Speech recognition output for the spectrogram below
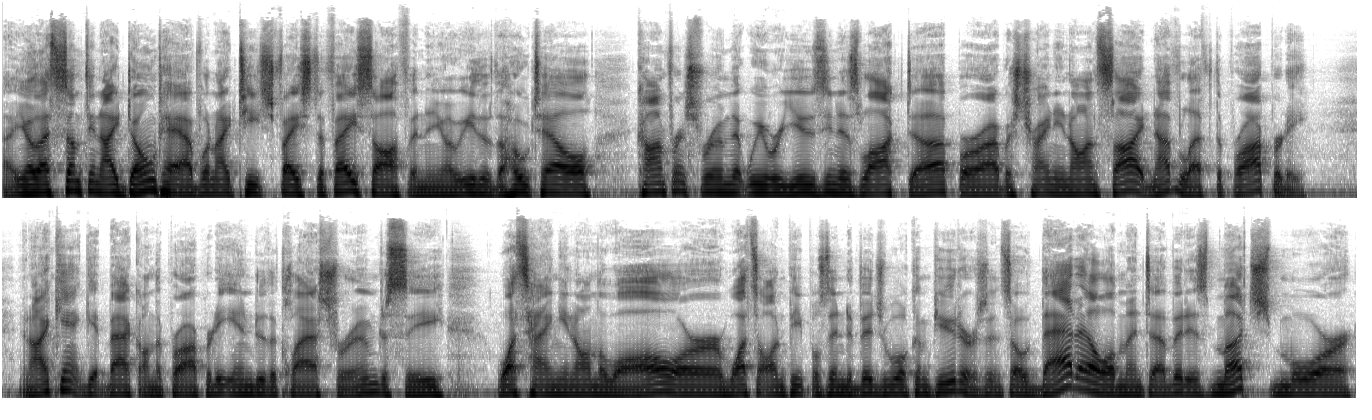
uh, you know that's something i don't have when i teach face to face often you know either the hotel conference room that we were using is locked up or I was training on site and I've left the property. And I can't get back on the property into the classroom to see what's hanging on the wall or what's on people's individual computers. And so that element of it is much more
